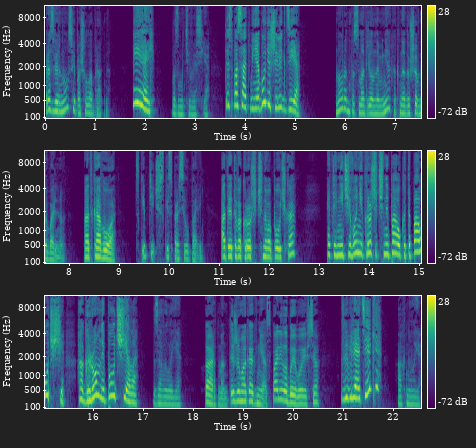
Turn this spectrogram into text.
Развернулся и пошел обратно. «Эй!» — возмутилась я. «Ты спасать меня будешь или где?» Норан посмотрел на меня, как на душевно больную. «От кого?» — скептически спросил парень. «От этого крошечного паучка?» «Это ничего не крошечный паук, это паучище! Огромный паучело!» — завыла я. «Хартман, ты же маг огня, спалила бы его и все. «В библиотеке?» — ахнула я.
